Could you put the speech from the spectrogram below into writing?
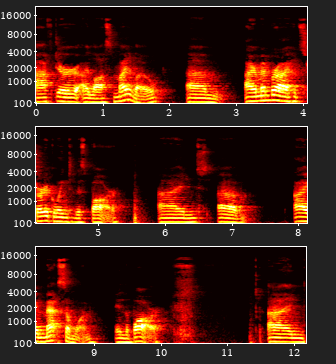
after I lost Milo, um, I remember I had started going to this bar and um, I met someone in the bar and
